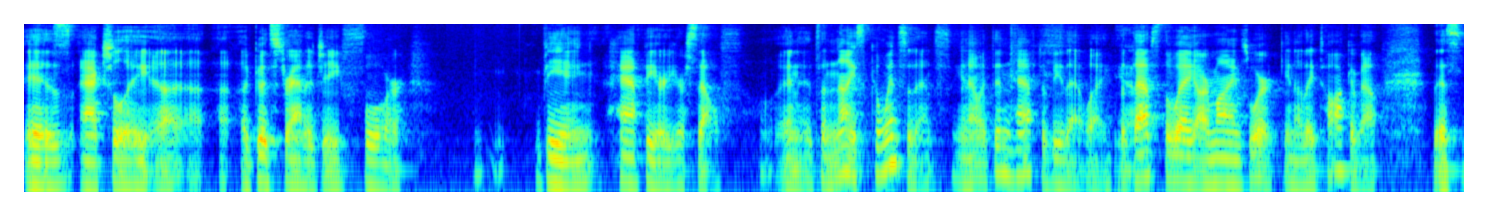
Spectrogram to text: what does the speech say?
is actually a, a, a good strategy for being happier yourself. And it's a nice coincidence, you know, it didn't have to be that way, but yeah. that's the way our minds work. You know, they talk about this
